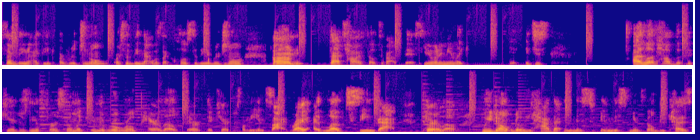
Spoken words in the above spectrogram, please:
something I think original or something that was like close to the original. Um, that's how I felt about this. You know what I mean? Like it, it just I love how the, the, characters in the first film, like in the real world, parallel their their characters on the inside, right? I loved seeing that parallel. We don't really have that in this in this new film because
